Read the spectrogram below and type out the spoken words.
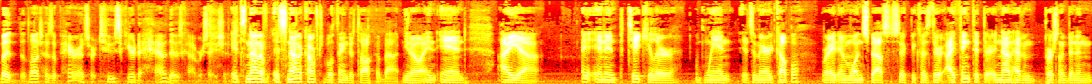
But a lot of times the parents are too scared to have those conversations. it's not a it's not a comfortable thing to talk about, you know. And and I uh, and in particular when it's a married couple, right, and one spouse is sick because they're I think that they're not having personally been in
